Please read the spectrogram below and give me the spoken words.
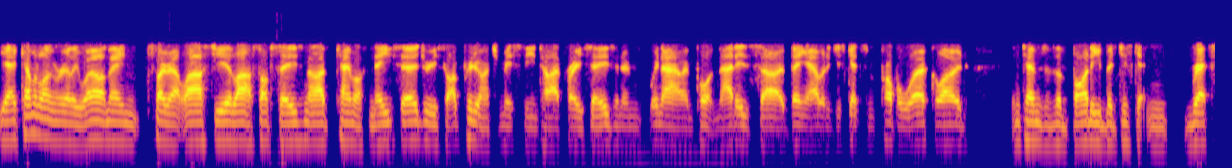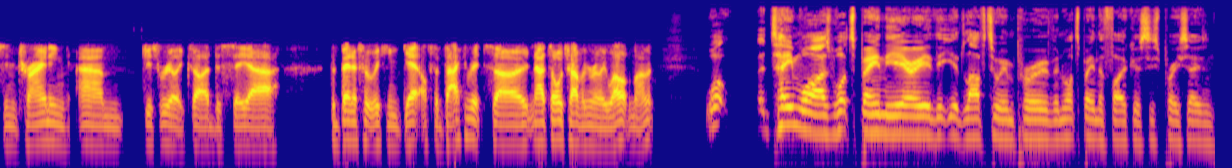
Yeah, coming along really well. I mean, spoke about last year, last off season, I came off knee surgery, so I pretty much missed the entire preseason, and we know how important that is. So being able to just get some proper workload in terms of the body, but just getting reps in training, um, just really excited to see uh, the benefit we can get off the back of it. So no, it's all traveling really well at the moment. What team wise? What's been the area that you'd love to improve, and what's been the focus this preseason?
